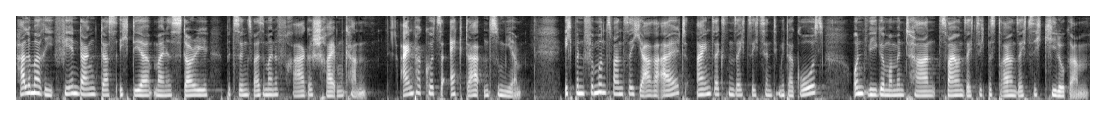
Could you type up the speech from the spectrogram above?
Hallo Marie, vielen Dank, dass ich dir meine Story bzw. meine Frage schreiben kann. Ein paar kurze Eckdaten zu mir. Ich bin 25 Jahre alt, 1,66 Zentimeter groß und wiege momentan 62 bis 63 Kilogramm.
